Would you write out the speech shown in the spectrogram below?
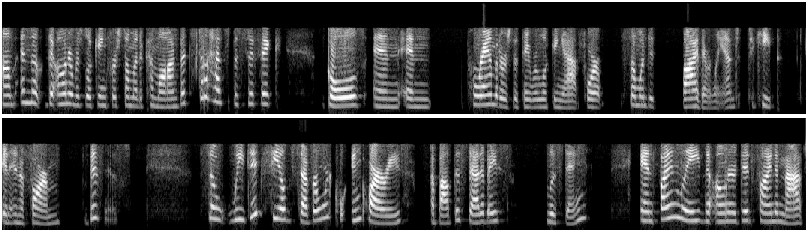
um, and the, the owner was looking for someone to come on, but still had specific goals and, and parameters that they were looking at for someone to buy their land to keep it in a farm business. So we did field several inquiries about this database listing, and finally the owner did find a match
